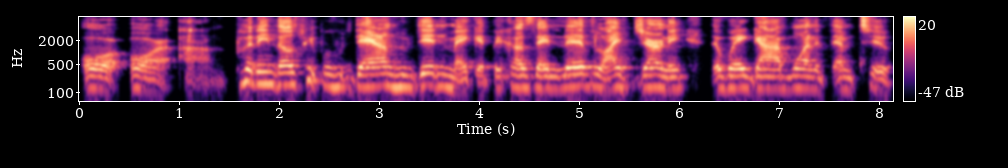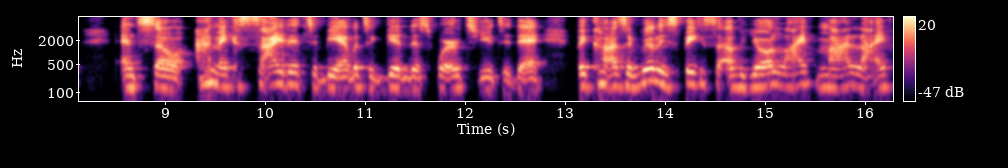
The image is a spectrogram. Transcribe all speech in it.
or or um, putting those people down who didn't make it because they lived life journey the way God wanted them to. And so I'm excited to be able to give this word to you today because it really speaks of your life, my life,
